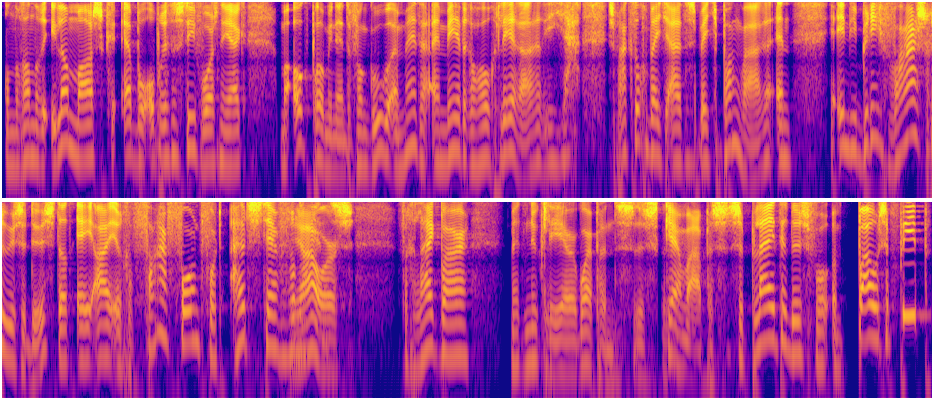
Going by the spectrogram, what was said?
Onder andere Elon Musk, Apple-oprichter Steve Wozniak, maar ook prominenten van Google en Meta en meerdere hoogleraren die ja, spraken toch een beetje uit dat ze een beetje bang waren. En in die brief waarschuwen ze dus dat AI een gevaar vormt voor het uitsterven van Ja, de hoor. mens. Vergelijkbaar met nuclear weapons, dus kernwapens. Ze pleiten dus voor een pauzepiep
